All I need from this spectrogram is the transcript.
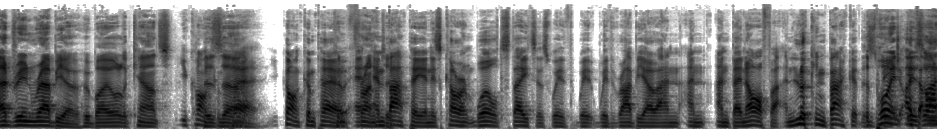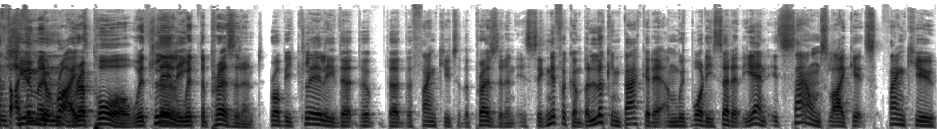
Adrian Rabiot, who by all accounts You can't has, uh, compare. you can't compare confronted. Mbappe and his current world status with with, with Rabiot and, and, and Ben Arfa. And looking back at the, the speech, point I, is I, I on think human you're right. rapport with Clearly- the, with the president. Robbie, clearly the, the, the, the thank you to the president is significant, but looking back at it and with what he said at the end, it sounds like it's thank you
